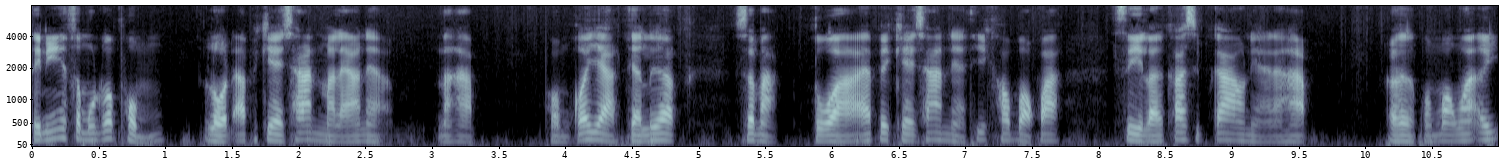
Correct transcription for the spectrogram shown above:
ทีนี้สมมุติว่าผมโหลดแอปพลิเคชันมาแล้วเนี่ยนะครับ ผมก็อยากจะเลือกสมัครตัวแอปพลิเคชันเนี่ยที่เขาบอกว่า 499 เนี่ยนะครับ เออ ผมมองว่า เอ้ย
